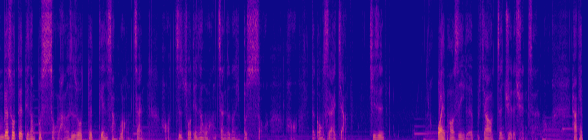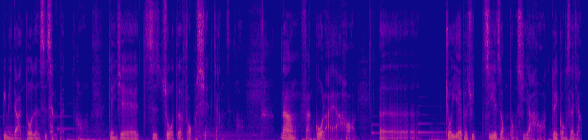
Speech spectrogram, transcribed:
们不要说对电商不熟啦，而是说对电商网站，好制作电商网站这东西不熟，好的公司来讲，其实外包是一个比较正确的选择，哦，它可以避免掉很多人事成本，好跟一些制作的风险这样子，好。那反过来啊，哈，呃，九一 App 去接这种东西啊，哈，对公司来讲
